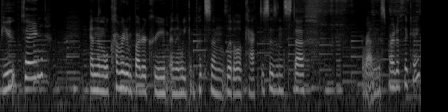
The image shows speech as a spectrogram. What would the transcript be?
butte thing. And then we'll cover it in buttercream and then we can put some little cactuses and stuff around this part of the cake.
